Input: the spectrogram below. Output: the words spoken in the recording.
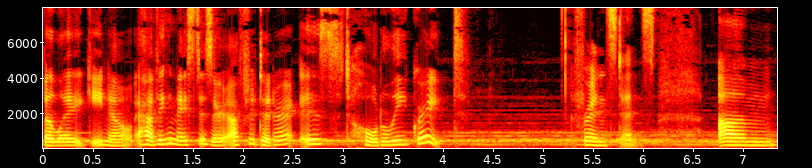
But like you know having a nice dessert after dinner is totally great. For instance um,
